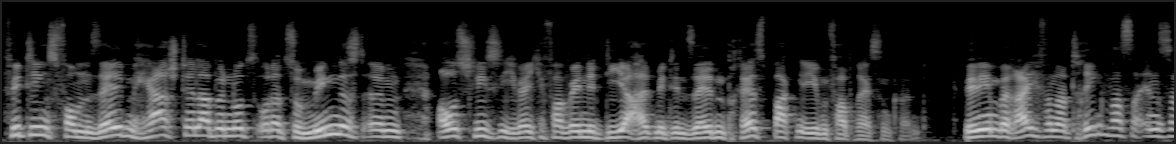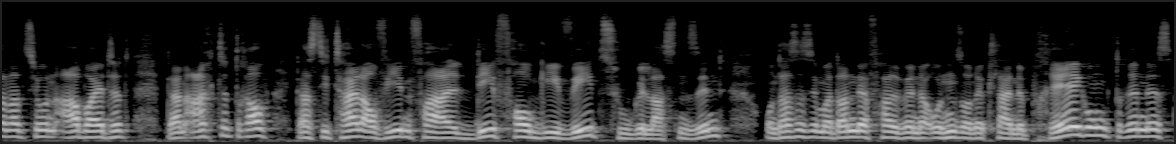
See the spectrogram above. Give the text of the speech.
Fittings vom selben Hersteller benutzt oder zumindest ähm, ausschließlich welche verwendet, die ihr halt mit denselben Pressbacken eben verpressen könnt. Wenn ihr im Bereich von einer Trinkwasserinstallation arbeitet, dann achtet darauf, dass die Teile auf jeden Fall DVGW zugelassen sind. Und das ist immer dann der Fall, wenn da unten so eine kleine Prägung drin ist.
